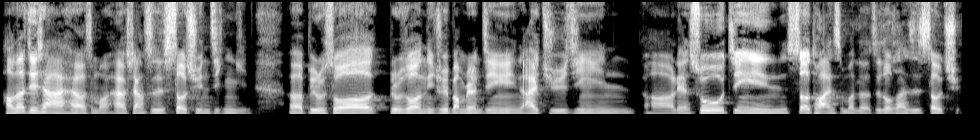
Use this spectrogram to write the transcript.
好，那接下来还有什么？还有像是社群经营，呃，比如说，比如说你去帮别人经营 IG、经营啊、呃、脸书、经营社团什么的，这都算是社群、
